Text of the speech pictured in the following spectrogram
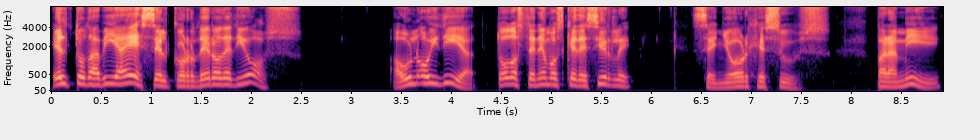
Él todavía es el Cordero de Dios. Aún hoy día todos tenemos que decirle, Señor Jesús, para mí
